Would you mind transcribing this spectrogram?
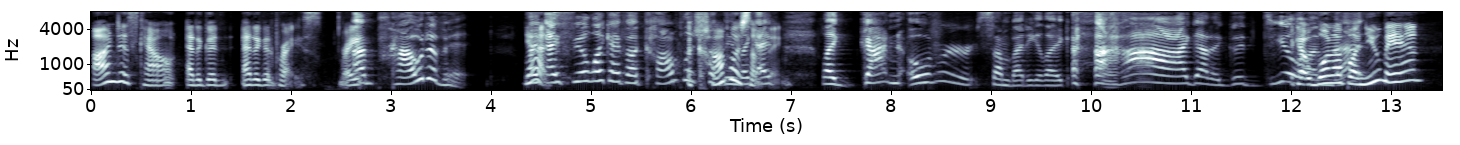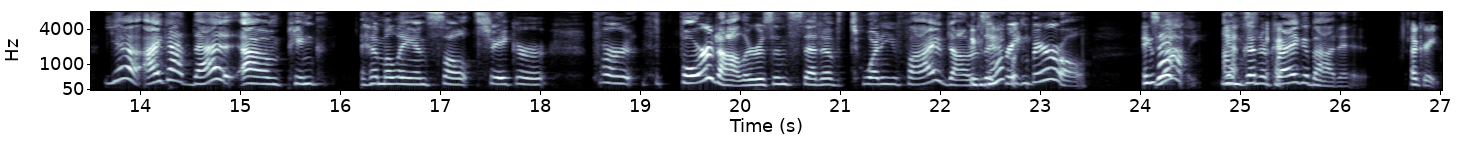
on discount at a good at a good price, right? I'm proud of it. Like I feel like I've accomplished, Accomplished something. Like something. I've like gotten over somebody. Like, ha ha! I got a good deal. I got on one up on you, man. Yeah, I got that um pink Himalayan salt shaker for four dollars instead of twenty five dollars at Exactly. Crate and Barrel. Exactly. I'm gonna Okay. brag about it. Agreed.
